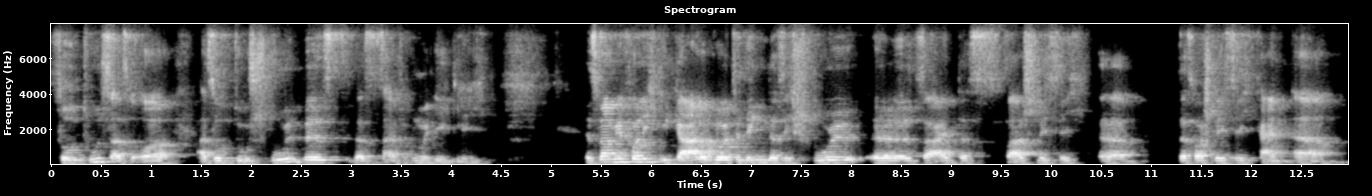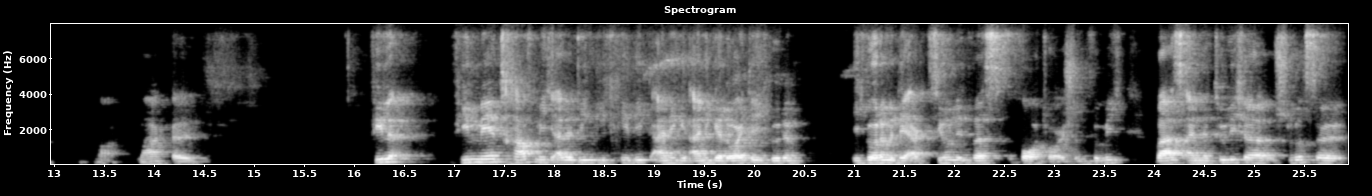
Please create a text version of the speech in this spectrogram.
so tust, als, äh, als ob du schwul bist, das ist einfach nur eklig. Es war mir völlig egal, ob Leute denken, dass ich schwul äh, sei. Das war schließlich, das war schließlich kein äh, Makel. Viele, vielmehr traf mich allerdings die Kritik einiger, einiger Leute, ich würde, ich würde mit der Aktion etwas vortäuschen. Für mich war es ein natürlicher Schlüssel,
